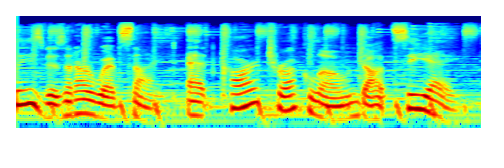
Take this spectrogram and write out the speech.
Please visit our website at cartruckloan.ca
